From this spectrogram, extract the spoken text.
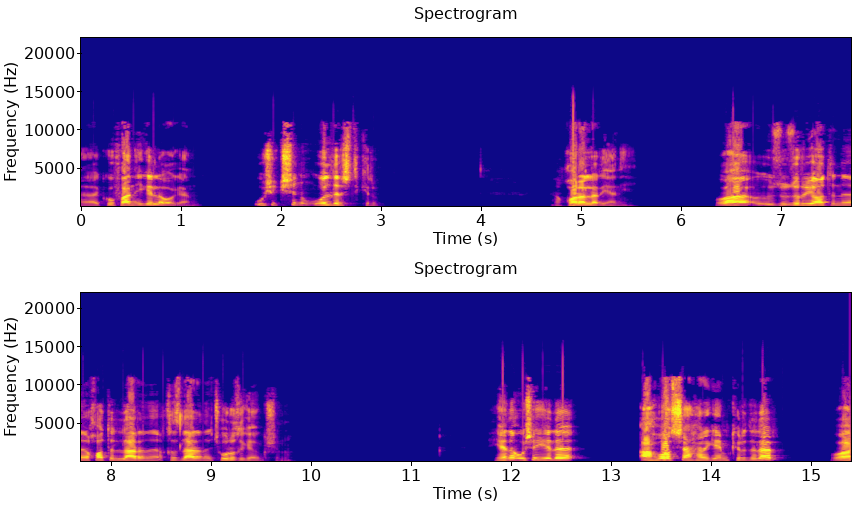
e, kufani egallab olgan. O'sha kishini o'ldirishdi kirib. E, qoralar ya'ni. Va zurriyotini xotinlarini qizlarini cho'ri qilgan u kishini. Yana o'sha yili ahvoz shahriga ham kirdilar va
